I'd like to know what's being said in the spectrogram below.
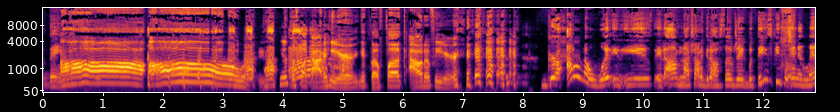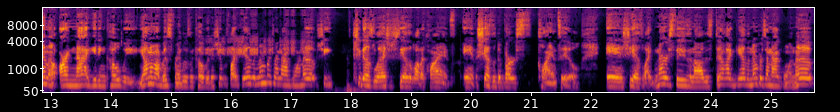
they. Ah, oh, oh. Get the fuck out of here. Get the fuck out of here. Girl, I don't know what it is, and I'm not trying to get off subject, but these people in Atlanta are not getting COVID. Y'all know my best friend lives in COVID, and she was like, "Yeah, the numbers are not going up." She she does lashes. She has a lot of clients, and she has a diverse clientele, and she has like nurses and all this. They're like, "Yeah, the numbers are not going up."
